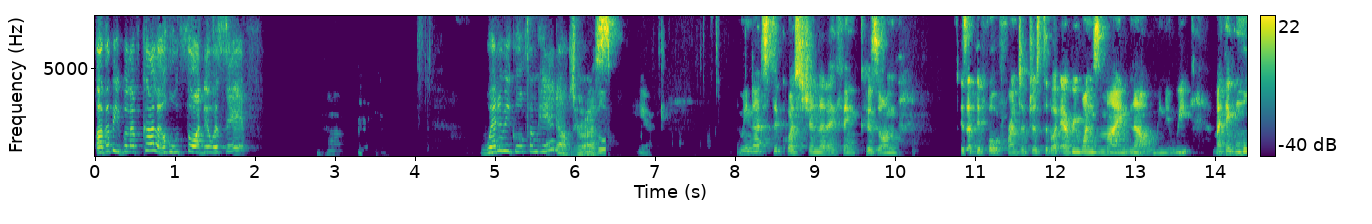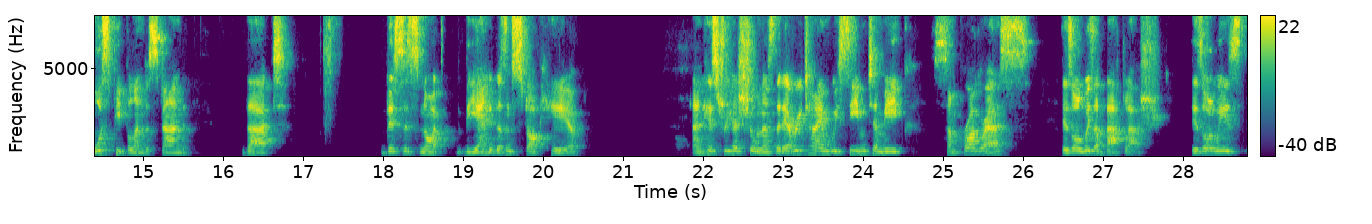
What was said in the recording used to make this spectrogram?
other people of color who thought they were safe. Mm-hmm. Where do we go from here, Dr. Ross? Yeah. I mean, that's the question that I think is on is at the forefront of just about everyone's mind now. I mean, we I think most people understand that this is not the end. It doesn't stop here. And history has shown us that every time we seem to make some progress, there's always a backlash. there's always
